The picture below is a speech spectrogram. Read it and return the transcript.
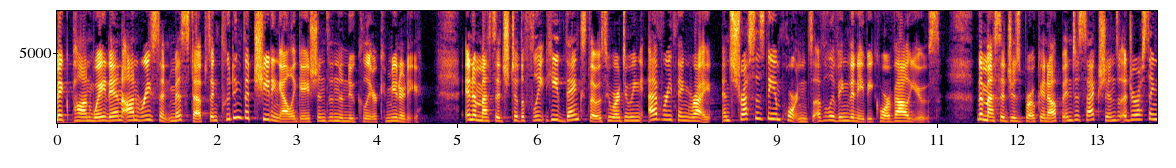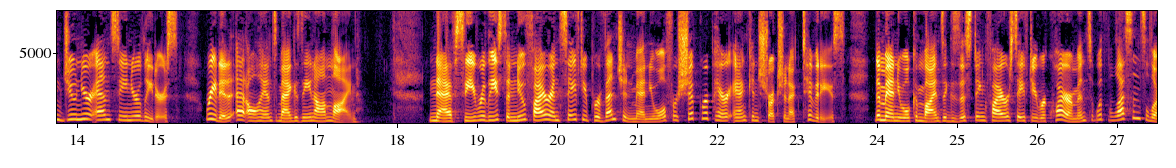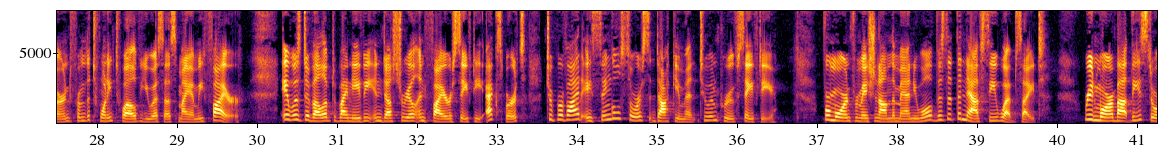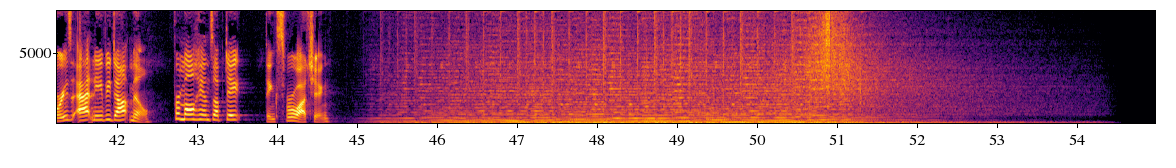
MCPON weighed in on recent missteps, including the cheating allegations in the nuclear community. In a message to the fleet, he thanks those who are doing everything right and stresses the importance of living the Navy core values. The message is broken up into sections addressing junior and senior leaders. Read it at All Hands Magazine online. NAVSEA released a new fire and safety prevention manual for ship repair and construction activities. The manual combines existing fire safety requirements with lessons learned from the 2012 USS Miami fire. It was developed by Navy industrial and fire safety experts to provide a single source document to improve safety. For more information on the manual, visit the NAVSEA website. Read more about these stories at Navy.mil. From All Hands Update, thanks for watching.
